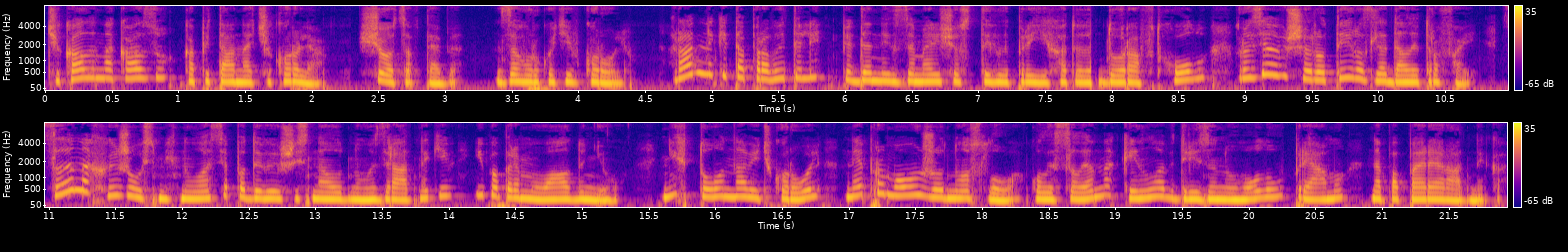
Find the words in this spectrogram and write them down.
Чекали наказу капітана чи короля. Що це в тебе? загуркотів король. Радники та правителі південних земель, що встигли приїхати до Рафтхолу, роззявивши роти, розглядали трофей. Селена хижо усміхнулася, подивившись на одного з радників, і попрямувала до нього. Ніхто, навіть король, не промовив жодного слова, коли Селена кинула відрізану голову прямо на папери радника.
